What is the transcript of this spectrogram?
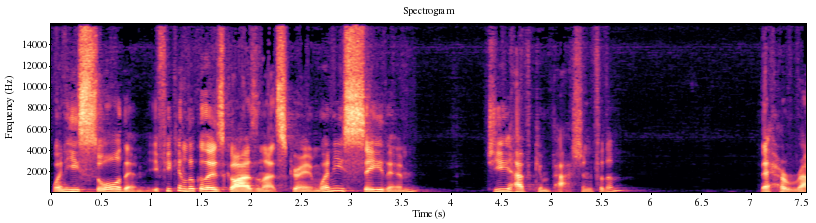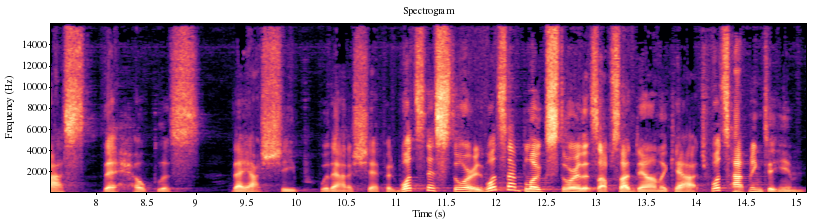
When he saw them, if you can look at those guys on that screen, when you see them, do you have compassion for them? They're harassed, they're helpless, they are sheep without a shepherd. What's their story? What's that bloke's story that's upside down on the couch? What's happening to him?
